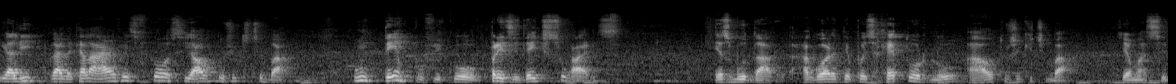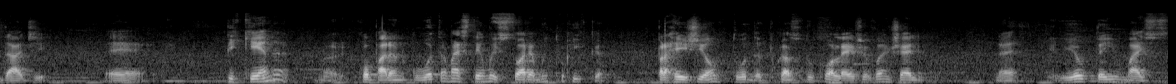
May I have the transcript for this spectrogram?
e ali, por causa daquela árvore, ficou esse alto Jiquitibá. Um tempo ficou presidente Soares. Eles mudaram. Agora depois retornou a Alto Jiquitibá, que é uma cidade é, pequena, né, comparando com outra, mas tem uma história muito rica para a região toda, por causa do colégio evangélico. Né? Eu tenho mais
